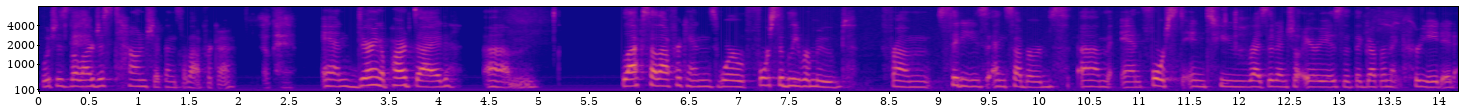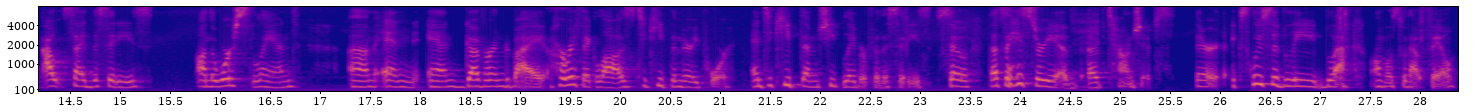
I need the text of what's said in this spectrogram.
which is the largest township in South Africa. Okay, And during apartheid, um, Black South Africans were forcibly removed from cities and suburbs um, and forced into residential areas that the government created outside the cities on the worst land um, and, and governed by horrific laws to keep them very poor and to keep them cheap labor for the cities. So that's a history of, of townships. They're exclusively Black, almost without fail.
